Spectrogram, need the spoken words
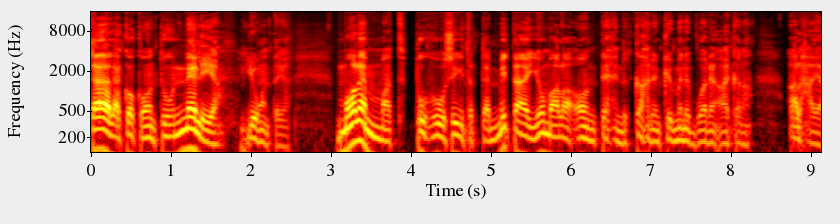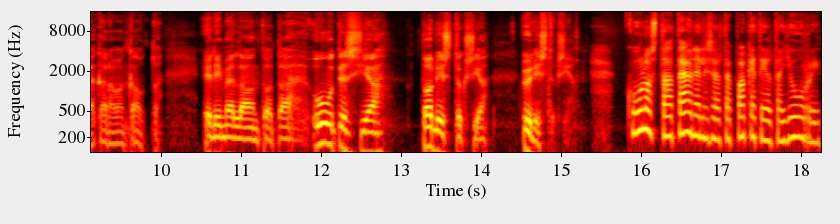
täällä kokoontuu neljä juontajaa molemmat puhuu siitä, että mitä Jumala on tehnyt 20 vuoden aikana Alhaja-kanavan kautta. Eli meillä on tuota, uutisia, todistuksia, ylistyksiä. Kuulostaa täydelliseltä paketilta juuri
